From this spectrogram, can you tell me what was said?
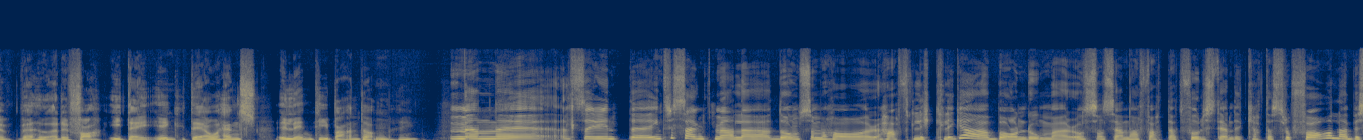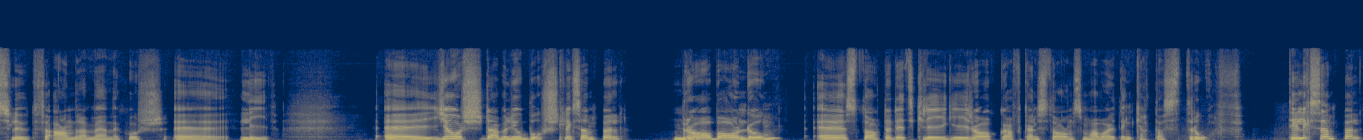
øh, hvad hedder det, for i dag. Ikke? Mm. Det er jo hans elendige barndom. Mm. Ikke? Men eh, alltså är det inte intressant med alla de som har haft lyckliga barndomar och som sen har fattat fullständigt katastrofala beslut för andra människors eh, liv? Eh, George W. Bush till exempel. Mm. Bra barndom. Eh, startade ett krig i Irak och Afghanistan som har varit en katastrof. Till exempel.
